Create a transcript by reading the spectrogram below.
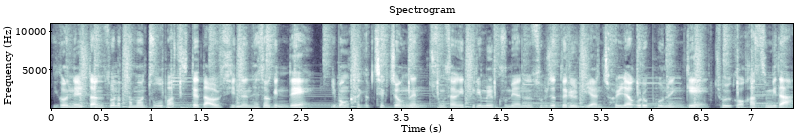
이건 일단 소나타만 두고 봤을 때 나올 수 있는 해석인데 이번 가격 책정은 중상위 트림을 구매하는 소비자들을 위한 전략으로 보는 게 좋을 것 같습니다.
